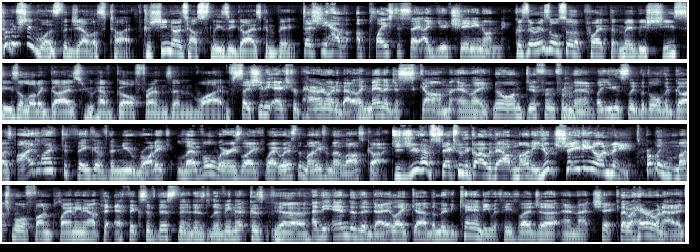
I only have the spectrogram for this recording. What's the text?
What if she was the jealous type? Because she knows how sleazy guys can be. Does she have a place to say, Are you cheating on me? Because there is also the point that maybe she sees a lot of guys who have girlfriends and wives. So she'd be extra paranoid about it. Like, men are just scum, and like, no, I'm different from them. Like, you can sleep with all the guys. I'd like to think of the neurotic level where he's like, wait, where's the money from that last guy? Did you have sex with a guy without money? You're cheating on me! It's probably much more fun planning out the ethics of this than it is living it, because Yeah. at the end of the day, like uh, the movie Candy with Heath Ledger and that chick, they were heroin addicts,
